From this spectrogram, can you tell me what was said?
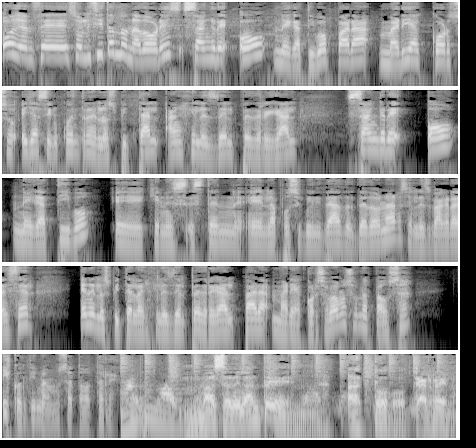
Oigan, se solicitan donadores, sangre O negativo para María Corso. Ella se encuentra en el Hospital Ángeles del Pedregal. Sangre o negativo, eh, quienes estén en la posibilidad de donar, se les va a agradecer en el Hospital Ángeles del Pedregal para María Corso. Vamos a una pausa y continuamos a todo terreno. Más adelante, a todo terreno.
